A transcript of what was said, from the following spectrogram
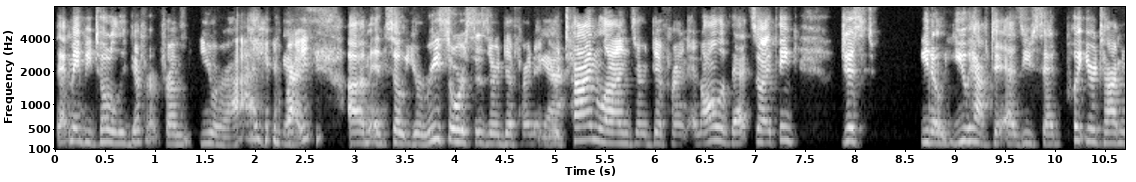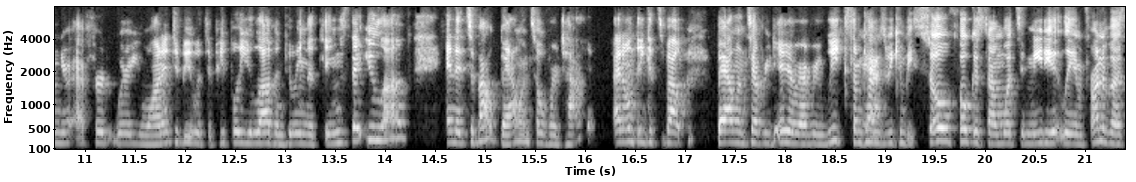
that may be totally different from you or I, right? Um, and so your resources are different and Yeah. your timelines are different and all of that. So I think just you know, you have to, as you said, put your time and your effort where you want it to be with the people you love and doing the things that you love. And it's about balance over time. I don't think it's about balance every day or every week. Sometimes we can be so focused on what's immediately in front of us.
